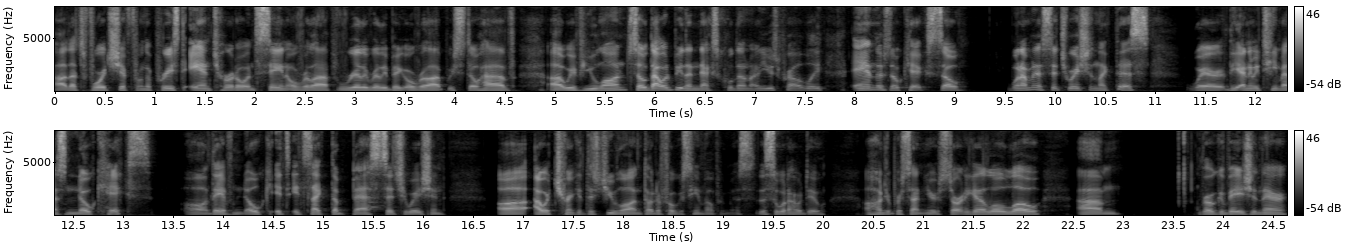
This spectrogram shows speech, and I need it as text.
Uh, that's Void Shift from the Priest and Turtle. Insane overlap. Really, really big overlap. We still have, uh, we have Yu'lon. So that would be the next cooldown I use probably. And there's no kicks. So when I'm in a situation like this where the enemy team has no kicks, oh, they have no, it's, it's like the best situation. Uh, I would trinket this Yu'lon, Thunder Focus Team helping miss. This is what I would do. 100%. You're starting to get a little low. Um, rogue evasion there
